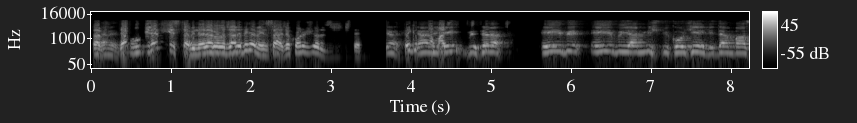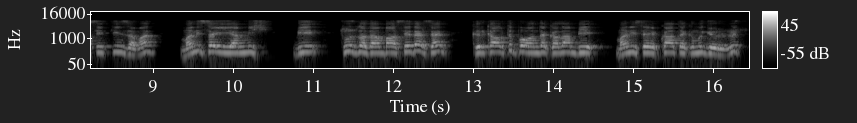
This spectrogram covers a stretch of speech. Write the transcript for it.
tabii. yani Ya, o- bilemeyiz tabii neler olacağını bilemeyiz. Sadece konuşuyoruz işte. Yani, Peki, yani ama- Ey- mesela Eyüp'ü Eyüp'ü yenmiş bir Kocaeli'den bahsettiğin zaman Manisa'yı yenmiş bir Tuzla'dan bahsedersen 46 puanda kalan bir Manisa FK takımı görürüz.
